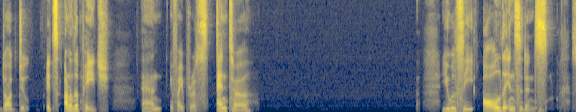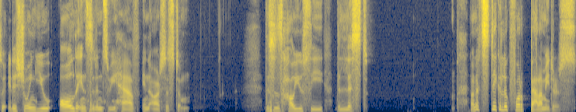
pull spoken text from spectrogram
dot do. It's another page. And if I press enter, you will see all the incidents. So it is showing you all the incidents we have in our system. This is how you see the list. Now let's take a look for parameters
